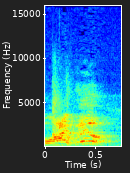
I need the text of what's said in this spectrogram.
Oh, I will.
